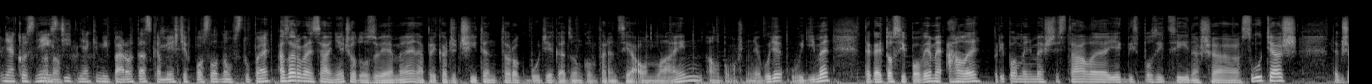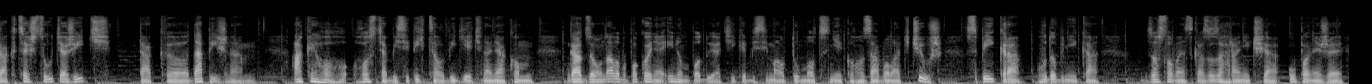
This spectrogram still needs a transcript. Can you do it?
nejako zneistiť ano. nejakými pár otázkami ešte v poslednom vstupe. A zároveň sa aj niečo dozvieme, napríklad, že či tento rok bude Gadzon konferencia online, alebo možno nebude, uvidíme. Tak aj to si povieme, ale pripomeňme ešte stále je k dispozícii naša súťaž, takže ak chceš súťažiť, tak e, napíš nám, akého hostia by si ty chcel vidieť na nejakom Godzone alebo pokojne inom podujatí, keby si mal tú moc niekoho zavolať, či už speakera, hudobníka, zo Slovenska, zo zahraničia, úplne, že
